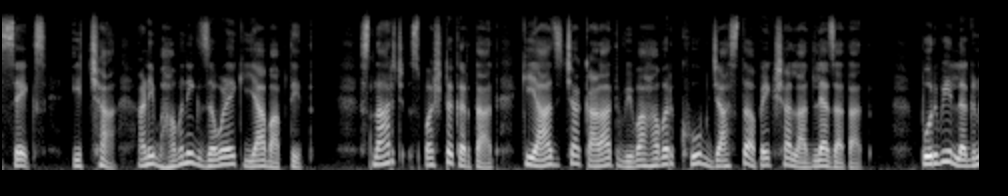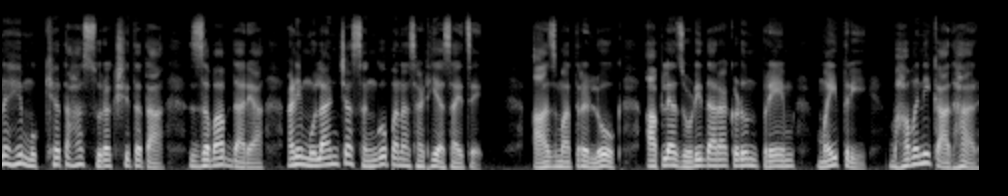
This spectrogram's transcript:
सेक्स इच्छा आणि भावनिक जवळेक या बाबतीत. स्नार्च स्पष्ट करतात की आजच्या काळात विवाहावर खूप जास्त अपेक्षा लादल्या जातात. पूर्वी लग्न हे मुख्यतः सुरक्षितता जबाबदाऱ्या आणि मुलांच्या संगोपनासाठी असायचे. आज मात्र लोक आपल्या जोडीदाराकडून प्रेम मैत्री भावनिक आधार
